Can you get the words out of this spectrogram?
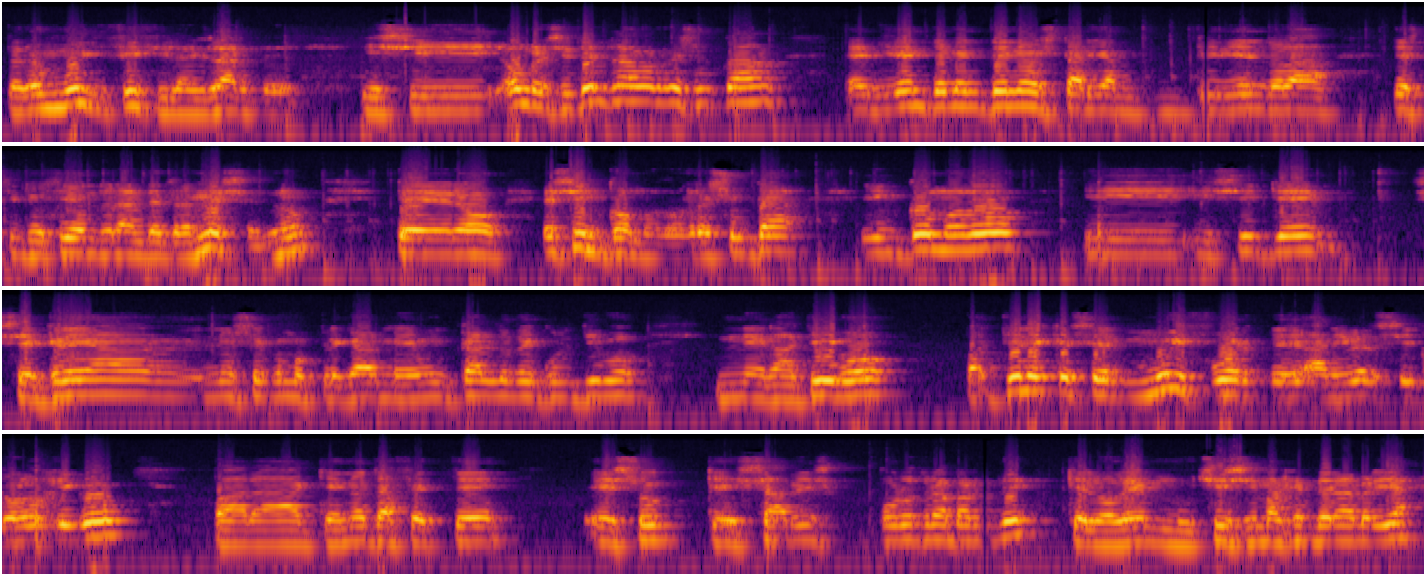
pero es muy difícil aislarte. Y si, hombre, si te entran los resultados, evidentemente no estarían pidiendo la destitución durante tres meses, ¿no? Pero es incómodo, resulta incómodo y, y sí que se crea, no sé cómo explicarme, un caldo de cultivo negativo. Tienes que ser muy fuerte a nivel psicológico para que no te afecte eso que sabes, por otra parte, que lo leen muchísima gente de la Almería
